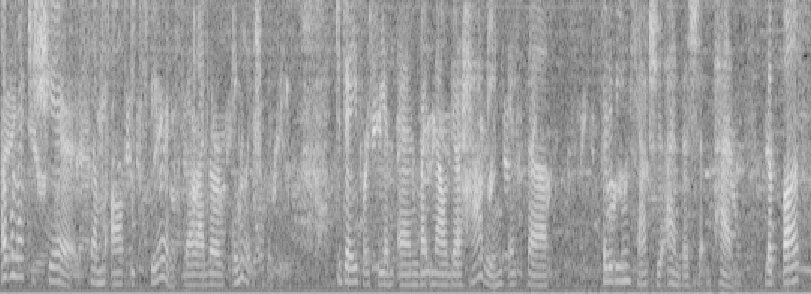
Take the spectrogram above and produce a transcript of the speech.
I would like to share some of the experience that I learned English with you. Today for CNN, right now they're having is the 菲律宾挟持案的审判，the bus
